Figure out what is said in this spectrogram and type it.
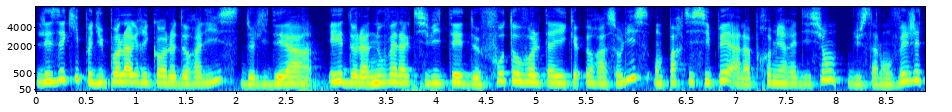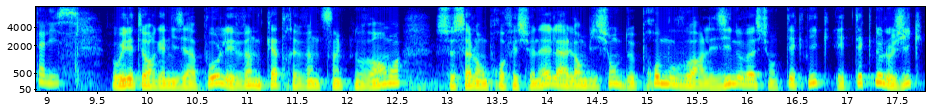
Les équipes du pôle agricole de Ralis, de l'IDEA et de la nouvelle activité de photovoltaïque Eurasolis ont participé à la première édition du salon Végétalis. Oui, il était organisé à Pau les 24 et 25 novembre. Ce salon professionnel a l'ambition de promouvoir les innovations techniques et technologiques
